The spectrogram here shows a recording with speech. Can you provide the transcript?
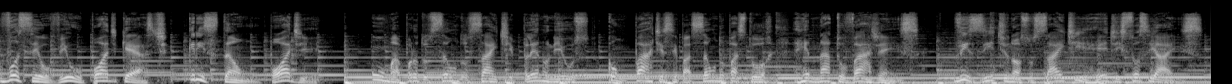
Você ouviu o podcast Cristão Pode? Uma produção do site Pleno News com participação do pastor Renato Vargens. Visite nosso site e redes sociais.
